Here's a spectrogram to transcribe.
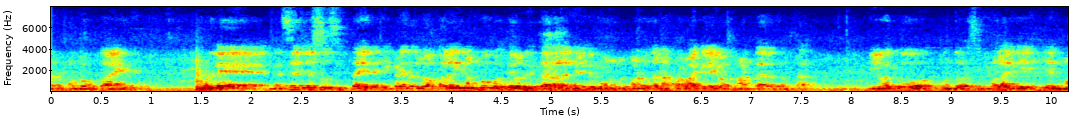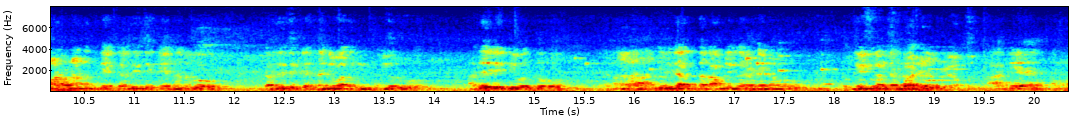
ನಡ್ಕೊಂಡು ಹೋಗ್ತಾ ಇದೆ. ಒಳ್ಳೆ ಮೆಸೇಜಸ್ ಸಿಗ್ತಾ ಇದೆ. ಈ ಕಡೆ ಲೋಕಲ್ ಆಗಿ ನಮಗೂ ಗೊತ್ತಿರೋರು ಇರ್ತಾರಲ್ಲ ಅಲ್ಲಿ ಫೋನ್ ಮಾಡೋದನ್ನ ಪರವಾಗಿಲ್ಲ ಇವತ್ತು ಮಾಡ್ತಾ ಇರೋದು ಅಂತ. ಇವತ್ತು ಒಂದು ಸಿಂಪಲ್ ಆಗಿ ಏನು ಮಾಡೋಣ ಅನ್ನೋದಕ್ಕೆ ಕರೆದಿದ್ದಕ್ಕೆ ನನಗೂ ಕರೆದಿದ್ದಕ್ಕೆ ಧನ್ಯವಾದಗಳು ಎಲ್ಲರಿಗೂ ಅದೇ ರೀತಿ ಇವತ್ತು ನಮ್ಮ ಹಿರಿಯರಾದಂಥ ರಾಮಲಿಂಗಾರೆಡ್ಡಿಯವರು ಪಾಟೀಲ್, ಹಾಗೆ ನಮ್ಮ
